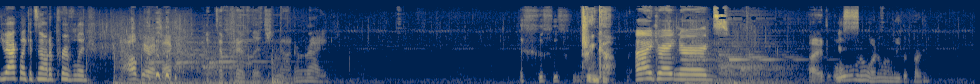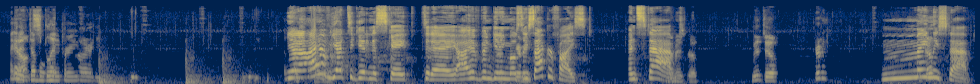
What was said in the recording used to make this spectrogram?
You act like it's not a privilege. I'll be right back. It's a privilege, not a right. Drinker. Hydrate, nerds. I, oh Yes. no, I don't want to leave the party. I got a Don't double split hydrate. party. Yeah, I have yet to get an escape today. I have been getting mostly Kirby. sacrificed and Yeah, me stabbed. too. Me too. Pretty. Mainly stabbed.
